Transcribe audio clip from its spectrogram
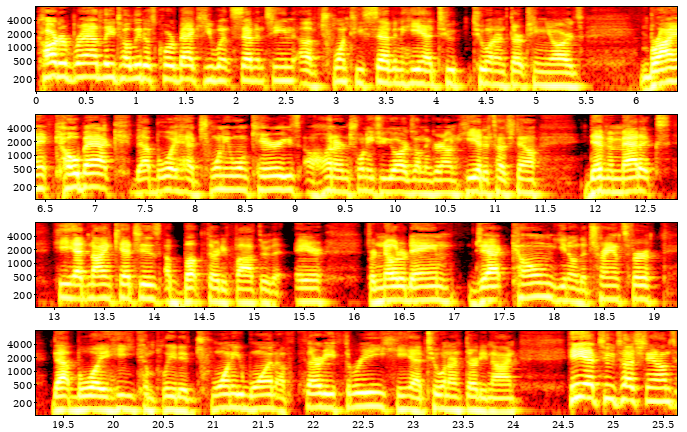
Carter Bradley, Toledo's quarterback, he went 17 of 27. He had two 213 yards. Bryant Koback, that boy had 21 carries, 122 yards on the ground. He had a touchdown. Devin Maddox, he had nine catches, a buck 35 through the air. For Notre Dame, Jack Coan, you know, the transfer, that boy, he completed 21 of 33. He had 239. He had two touchdowns.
